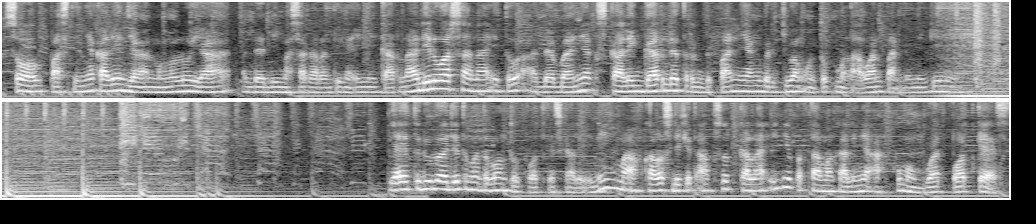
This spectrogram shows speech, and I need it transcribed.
So, pastinya kalian jangan mengeluh ya ada di masa karantina ini karena di luar sana itu ada banyak sekali garda terdepan yang berjuang untuk melawan pandemi ini. Ya itu dulu aja teman-teman untuk podcast kali ini. Maaf kalau sedikit absurd karena ini pertama kalinya aku membuat podcast.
